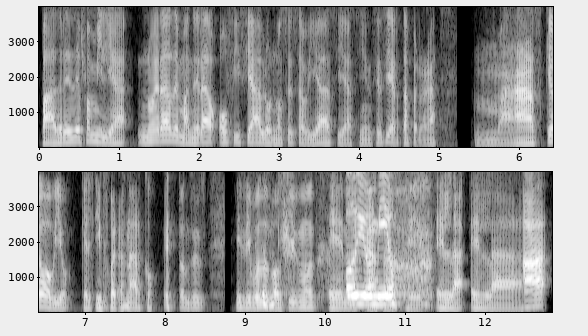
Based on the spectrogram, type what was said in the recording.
padre de familia no era de manera oficial o no se sabía si a ciencia cierta, pero era más que obvio que el tipo era narco. Entonces hicimos los bautismos en Oh, la Dios casa mío. de- en la en la Ah,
